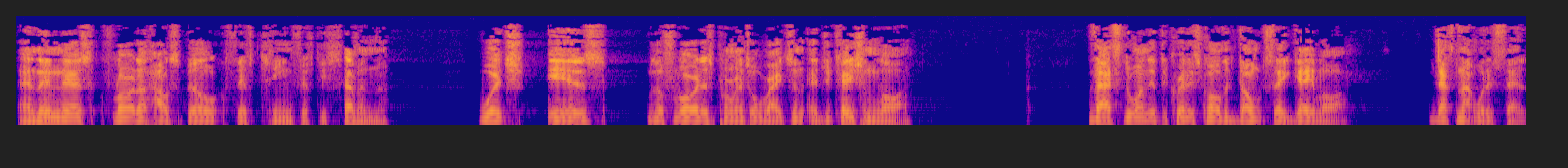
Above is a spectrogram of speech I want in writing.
And then there's Florida House Bill 1557, which is the Florida's parental rights and education law. That's the one that the critics call the don't say gay law. That's not what it says.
